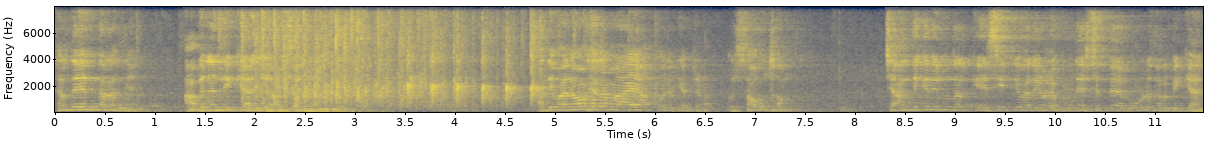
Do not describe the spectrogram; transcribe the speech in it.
ഹൃദയം നിറഞ്ഞ് അഭിനന്ദിക്കാൻ ഈ അവസരം നൽകി. അതിമനോഹരമായ ഒരു കെട്ടിടം ഒരു സൗധം ശാന്തിഗിരി മുതൽ കെ സി ടി വരെയുള്ള പ്രദേശത്തെ റോഡ് നിർമ്മിക്കാൻ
